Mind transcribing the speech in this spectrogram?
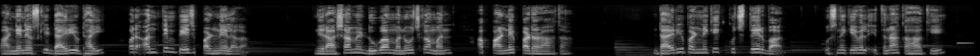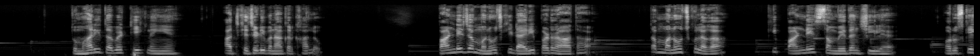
पांडे ने उसकी डायरी उठाई और अंतिम पेज पढ़ने लगा। निराशा में डूबा मनोज का मन अब पांडे पढ़ रहा था। डायरी पढ़ने के कुछ देर बाद उसने केवल इतना कहा कि, तुम्हारी तबीयत ठीक नहीं है, आज खिचड़ी बनाकर खा लो। पांडे जब मनोज की डायरी पढ़ रहा था तब मनोज को लगा कि पांडे संवेदनशील है और उसके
